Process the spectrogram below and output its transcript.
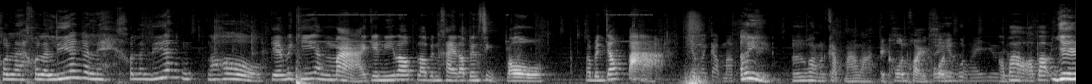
คนละคนละเรื่องกันเลย คนละเรื่องโอ้โหเกมเมื่อกี้อย่างหมาเกมนี้เราเราเป็นใครเราเป็นสิงโตเราเป็นเจ้าป่ายังมันกลับมา เอ้ย เออว่ามันกลับมาว่ะไอ้โคนขอยคนเอ้ยคน เอาเปล่าเอาเปล่าเย้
